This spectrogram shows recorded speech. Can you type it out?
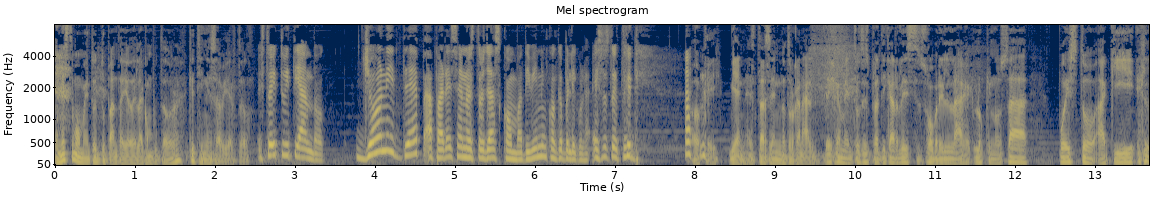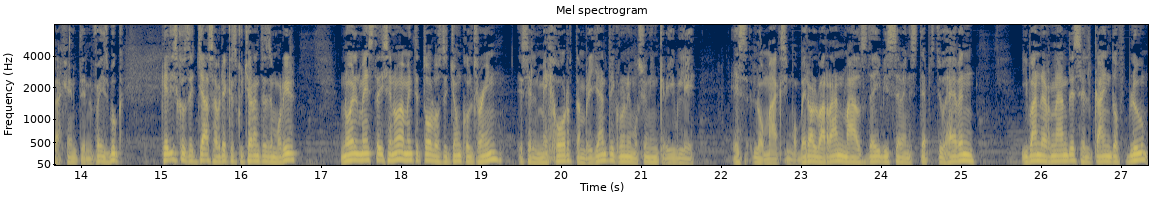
en este momento en tu pantalla de la computadora, ¿qué tienes abierto? Estoy tuiteando. Johnny Depp aparece en nuestro Jazz Combat. Adivinen con qué película. Eso estoy tuiteando. Ok, bien, estás en otro canal. Déjame entonces platicarles sobre la- lo que nos ha puesto aquí la gente en Facebook. ¿Qué discos de jazz habría que escuchar antes de morir? Noel Mesta dice nuevamente todos los de John Coltrane. Es el mejor, tan brillante y con una emoción increíble. Es lo máximo. Vero Albarrán, Miles Davis, Seven Steps to Heaven. Iván Hernández, El Kind of Blue.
